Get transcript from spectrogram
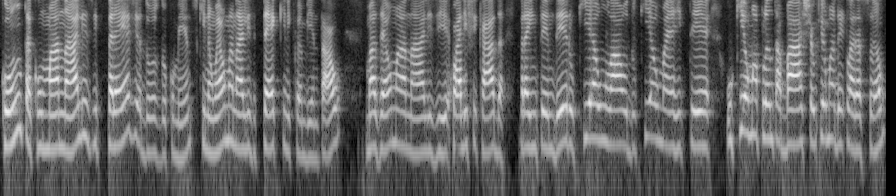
conta com uma análise prévia dos documentos, que não é uma análise técnica ambiental, mas é uma análise qualificada para entender o que é um laudo, o que é uma RT, o que é uma planta baixa, o que é uma declaração.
